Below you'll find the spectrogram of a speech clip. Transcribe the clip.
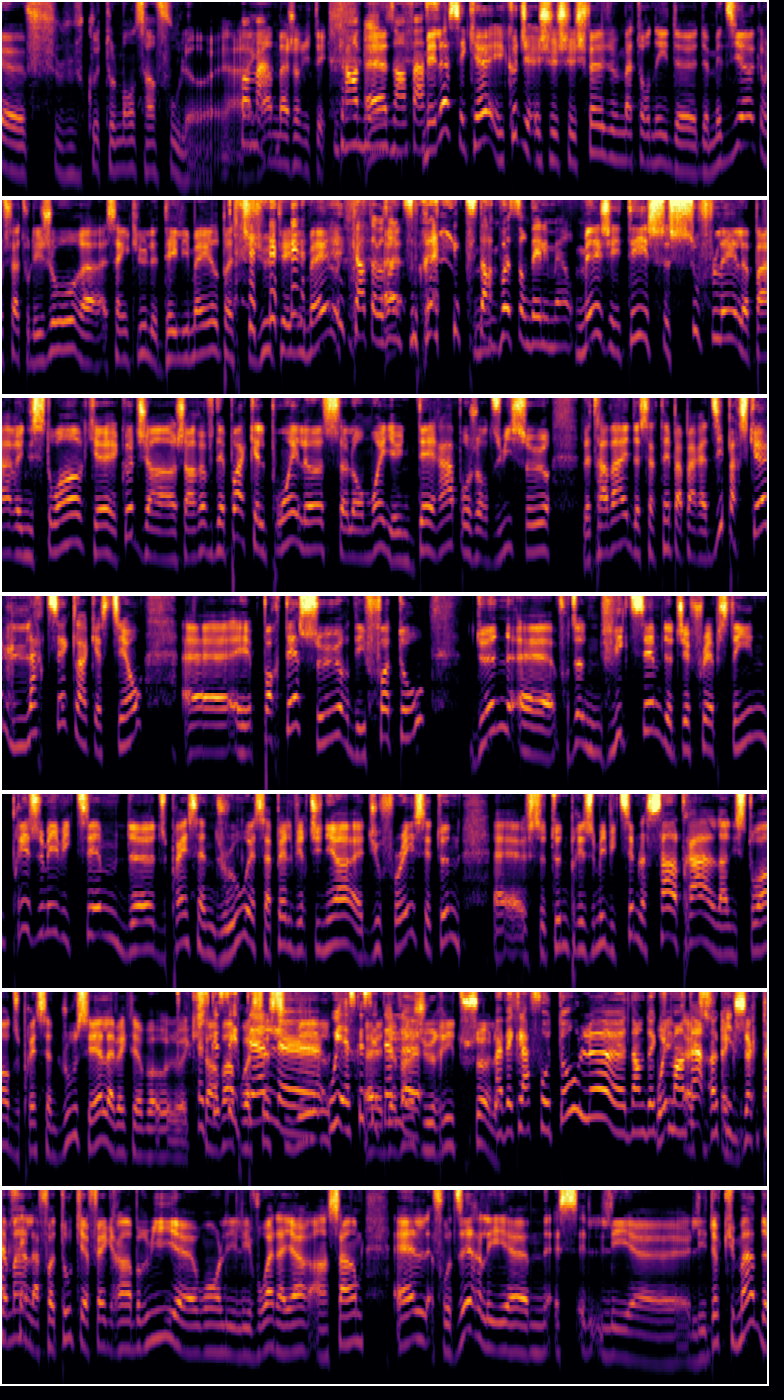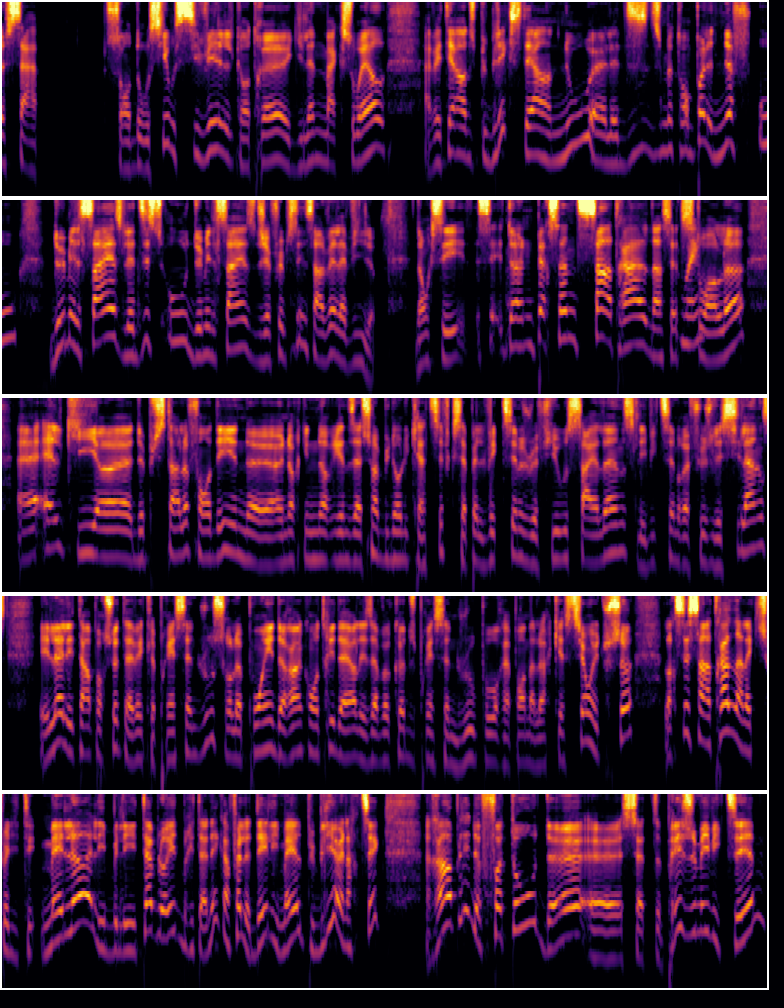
euh, tout le monde s'en fout, là, euh, Pas la mal. grande majorité. Grand bien Euh, nous en face. Mais là, c'est que, écoute, je, je- je- je fais ma tournée de, de médias, comme je fais à tous les jours. Euh, ça inclut le Daily Mail, prestigieux Daily Mail. Quand t'as besoin Euh, d'un petit break, tu t'en vas sur Daily Mail. Mais j'ai été soufflé là, par une histoire que, écoute, j'en revenais pas à quel point, là, selon moi, il y a une dérape aujourd'hui sur le travail de certains paparazzis parce que l'article en question euh, est- portait sur des photos d'une, euh, faut dire, une victime de Jeffrey Epstein, présumée victime de, du prince Andrew. Elle s'appelle Virginia euh, Giuffre. C'est une, euh, c'est une présumée victime là, centrale dans l'histoire du prince Andrew. C'est elle avec euh, euh, qui s'en va en procès elle, civil. euh, oui, est-ce que c'est euh, elle, devant euh, jury, tout ça. là. Avec la photo, là, euh, dans le documentaire? Oui, exactement. parfait. La photo qui a fait grand bruit, euh, où on les, les voit d'ailleurs ensemble. Elle, faut dire, les, euh, les, euh, les documents de sa son dossier au civil contre euh, Ghislaine Maxwell avait été rendu public. C'était en août, euh, le 10, je me trompe pas, le 9 août 2016. Le 10 août 2016, Jeffrey Epstein s'enlevait la vie. là. Donc, c'est une personne centrale dans cette Oui. histoire-là. Euh, elle qui a, depuis ce temps-là, fondé une, une organisation à but non lucratif qui s'appelle Victims Refuse Silence. Les victimes refusent le silence. Et là, elle est en poursuite avec le prince Andrew sur le point de rencontrer d'ailleurs les avocats du prince Andrew pour répondre à leurs questions et tout ça. Alors, c'est central dans l'actualité. Mais là, les, les tabloïds britanniques, en fait, le Daily Mail, publie un article rempli de photos de euh, cette présumée victime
